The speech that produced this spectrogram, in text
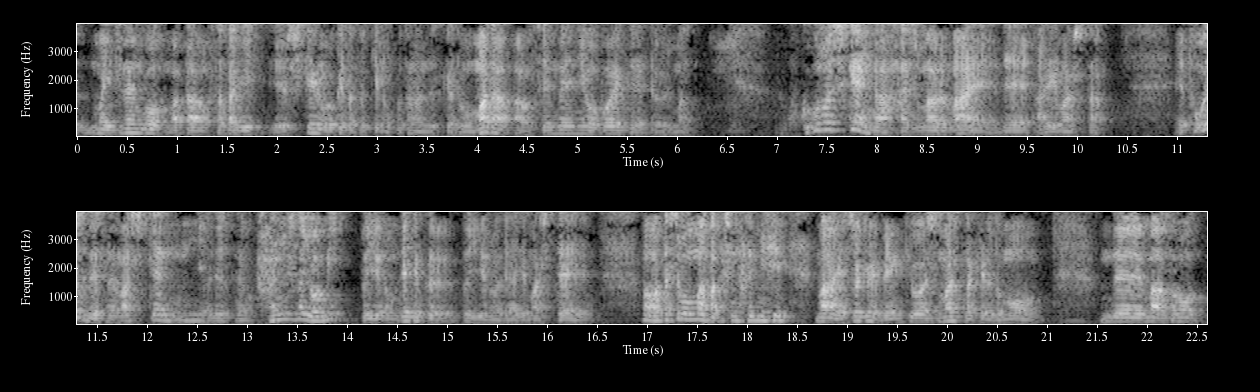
ー、まあ一年後、また再び試験を受けた時のことなんですけれども、まだあの鮮明に覚えております。国語の試験が始まる前でありました。当時ですね、まあ試験にはですね、漢字の読みというのも出てくるというのでありまして、まあ私もまあ私なりに、まあ一生懸命勉強はしましたけれども、で、まあその、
